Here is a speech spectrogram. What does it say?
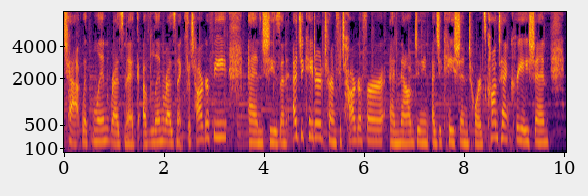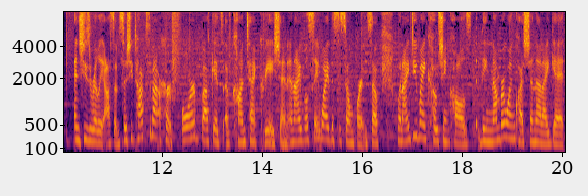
chat with Lynne Reznick of Lynne Reznick Photography. And she's an educator turned photographer and now doing education towards content creation. And she's really awesome. So she talks about her four buckets of content creation. And I will say why this is so important. So when I do my coaching calls, the number one question that I get,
